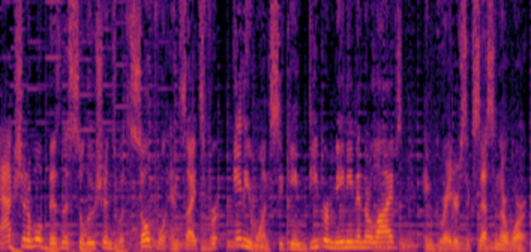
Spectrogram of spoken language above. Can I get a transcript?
actionable business solutions with soulful insights for anyone seeking deeper meaning in their lives and greater success in their work.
